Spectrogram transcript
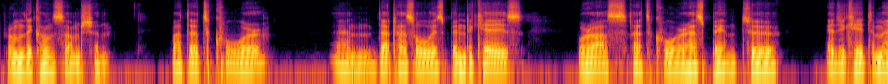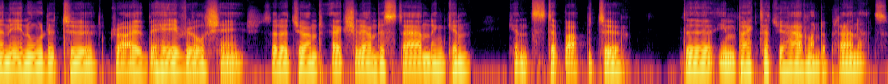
from the consumption. But at core, and that has always been the case for us at core, has been to educate the many in order to drive behavioral change so that you un- actually understand and can can step up to the impact that you have on the planet.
